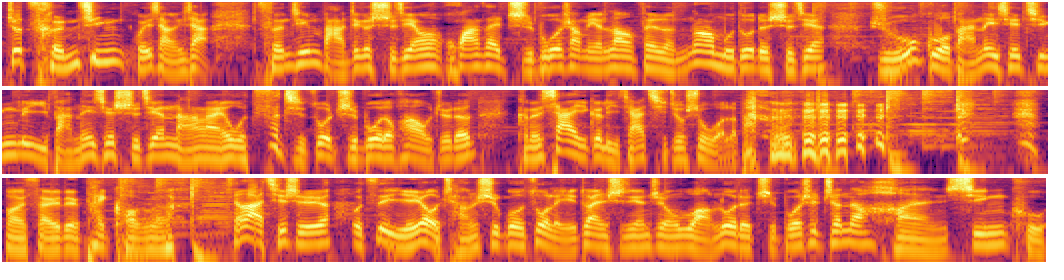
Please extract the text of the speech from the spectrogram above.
就曾经回想一下，曾经把这个时间花在直直。播上面浪费了那么多的时间，如果把那些精力、把那些时间拿来我自己做直播的话，我觉得可能下一个李佳琦就是我了吧。不好意思，有点太狂了。行啦，其实我自己也有尝试过，做了一段时间这种网络的直播，是真的很辛苦。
